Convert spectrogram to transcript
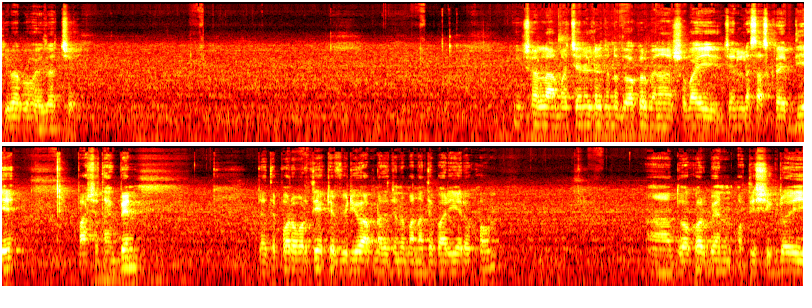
কীভাবে হয়ে যাচ্ছে। ইনশাল্লাহ আমার চ্যানেলটার জন্য দোয়া করবেন আর সবাই চ্যানেলটা সাবস্ক্রাইব দিয়ে পাশে থাকবেন যাতে পরবর্তী একটা ভিডিও আপনাদের জন্য বানাতে পারি এরকম। দোয়া করবেন, অতি শীঘ্রই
